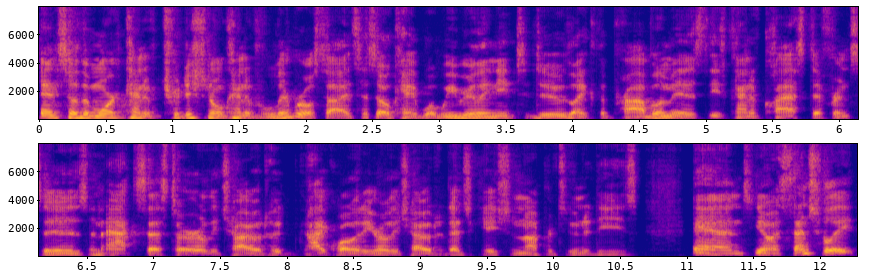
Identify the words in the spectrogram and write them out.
and so the more kind of traditional kind of liberal side says okay what we really need to do like the problem is these kind of class differences and access to early childhood high quality early childhood education opportunities and you know essentially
